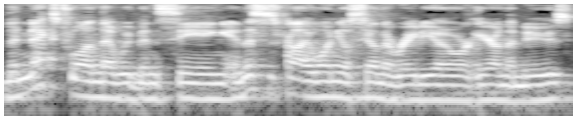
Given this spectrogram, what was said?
The next one that we've been seeing, and this is probably one you'll see on the radio or hear on the news,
